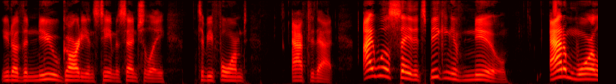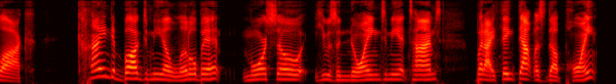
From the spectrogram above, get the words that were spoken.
you know, the new Guardians team essentially to be formed after that. I will say that speaking of new, Adam Warlock kind of bugged me a little bit. More so, he was annoying to me at times, but I think that was the point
